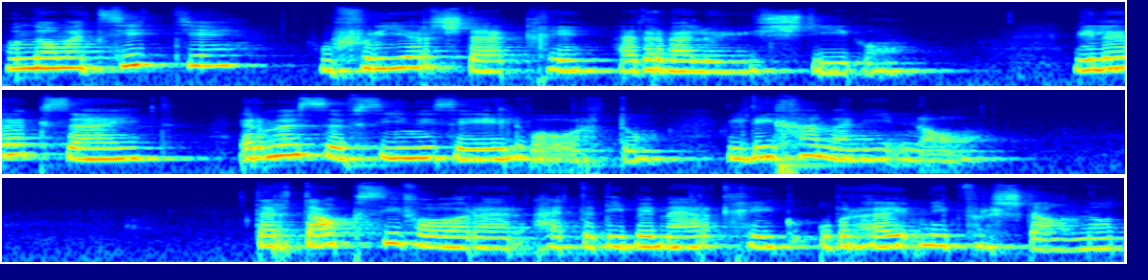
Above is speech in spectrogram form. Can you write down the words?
Und nach einer Zeit, auf früher Strecke, hat er einsteigen weil er hat gesagt, er müsse auf seine Seele warten, weil die kommen nicht nach. Der Taxifahrer hatte die Bemerkung überhaupt nicht verstanden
